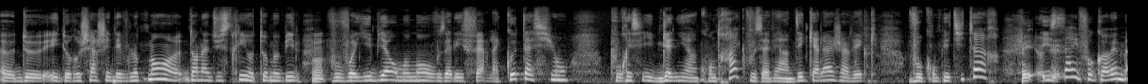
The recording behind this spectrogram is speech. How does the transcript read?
de, et de recherche et développement dans l'industrie automobile. Hum. Vous voyez bien au moment où vous allez faire la cotation pour essayer de gagner un contrat que vous avez un décalage avec vos compétiteurs. et ça, il faut quand même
